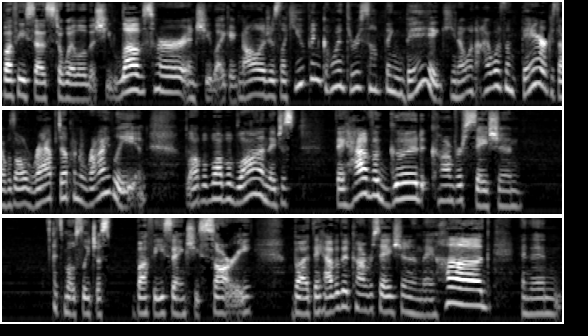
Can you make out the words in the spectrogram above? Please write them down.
Buffy says to Willow that she loves her and she like acknowledges like you've been going through something big, you know, and I wasn't there because I was all wrapped up in Riley and blah blah blah blah blah and they just they have a good conversation. It's mostly just Buffy saying she's sorry, but they have a good conversation and they hug and then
